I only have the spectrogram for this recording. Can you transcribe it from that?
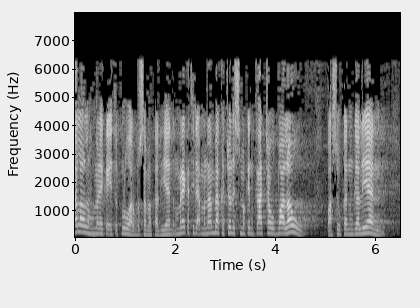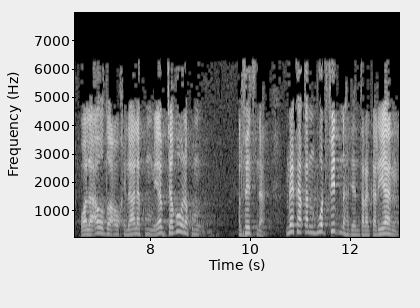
Kalaulah mereka itu keluar bersama kalian, mereka tidak menambah kecuali semakin kacau balau pasukan kalian. Wala awda'u khilalakum yabtagunakum al-fitnah. Mereka akan buat fitnah di antara kalian.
